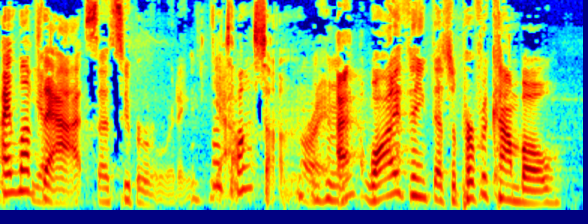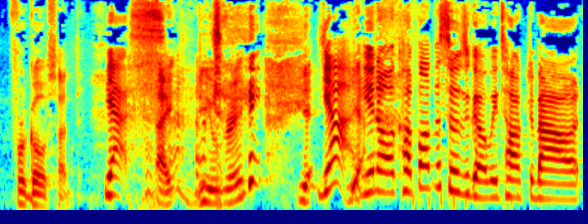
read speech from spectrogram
I love yeah. that. So that's super rewarding. That's yeah. awesome. All right. I, well, I think that's a perfect combo for ghost hunting. Yes. I, do you agree? yeah, you know, a couple episodes ago, we talked about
